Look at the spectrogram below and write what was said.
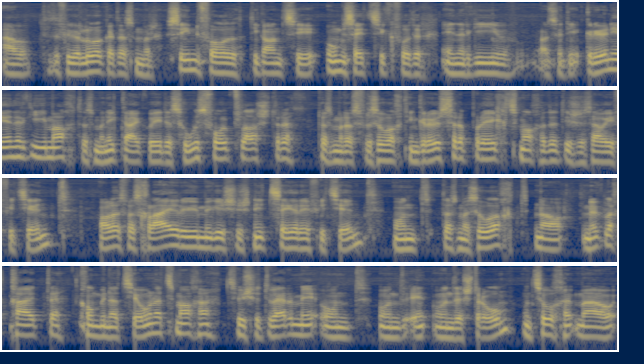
auch dafür schauen, dass man sinnvoll die ganze Umsetzung von der Energie, also die grüne Energie macht, dass man nicht jedes Haus voll pflastern, dass man das versucht, in größeren Projekten zu machen, dort ist es auch effizient. Alles, was kleinräumig ist, ist nicht sehr effizient. Und dass man sucht nach Möglichkeiten, Kombinationen zu machen zwischen Wärme und, und, und Strom. Und so könnte man auch,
